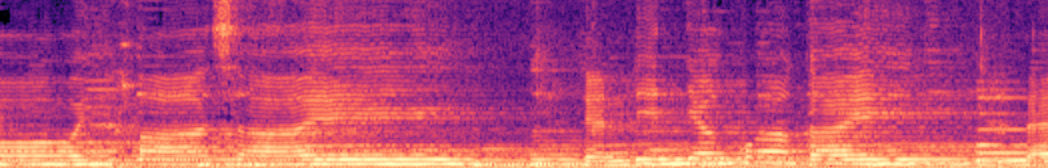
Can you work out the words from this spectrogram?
อยอาศัยแผ่นดินยังกว้างไกล แต่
